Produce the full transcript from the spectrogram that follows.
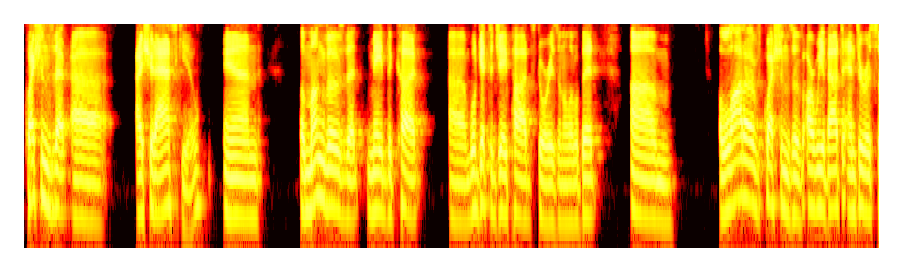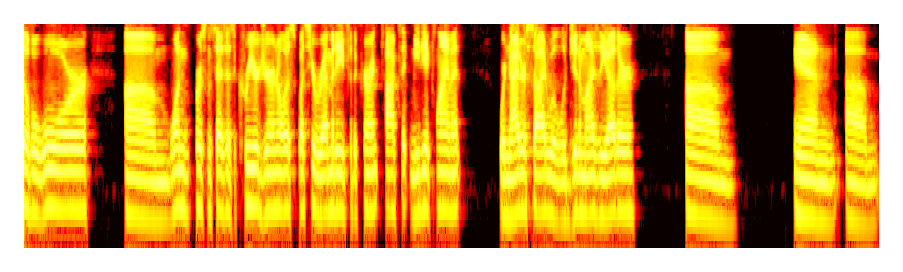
questions that uh, I should ask you, and among those that made the cut, uh, we'll get to JPod stories in a little bit. Um, a lot of questions of Are we about to enter a civil war? Um, one person says, as a career journalist, what's your remedy for the current toxic media climate where neither side will legitimize the other? Um, and um,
